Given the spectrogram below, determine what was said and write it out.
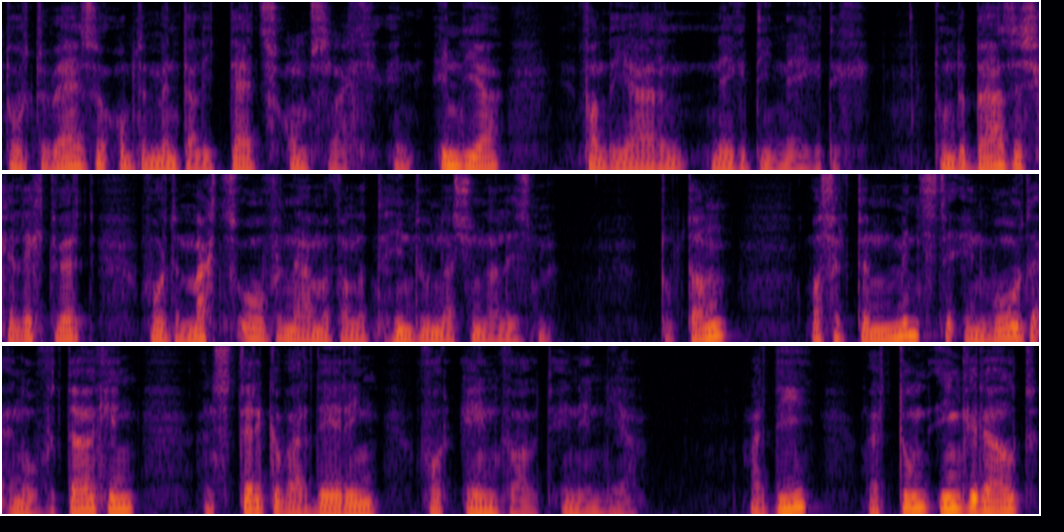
door te wijzen op de mentaliteitsomslag in India van de jaren 1990, toen de basis gelegd werd voor de machtsovername van het Hindoe-nationalisme. Tot dan was er tenminste in woorden en overtuiging een sterke waardering voor eenvoud in India. Maar die werd toen ingeruild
